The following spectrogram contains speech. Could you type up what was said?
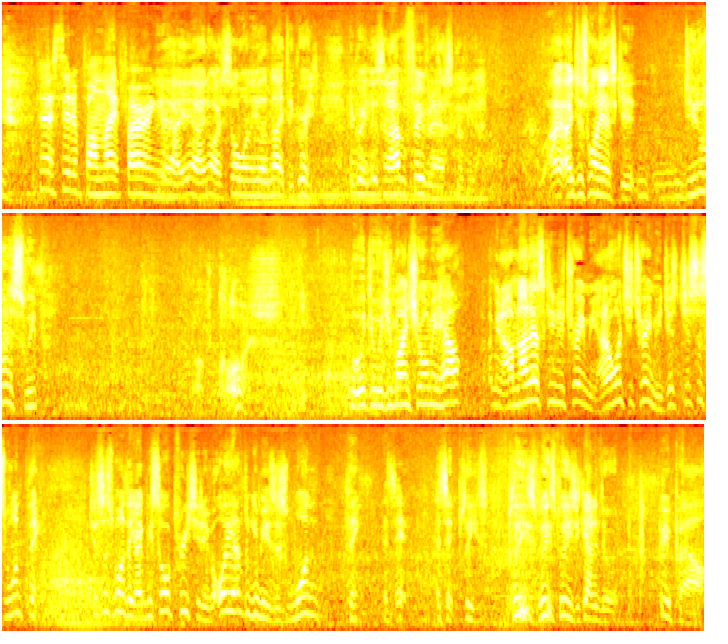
Yeah, I stayed up all night firing him. Yeah, yeah, I know. I saw one the other night. They're great. They're great. Listen, I have a favor to ask of you. I, I just want to ask you, do you know how to sweep? Of course. Would, would you mind showing me how? I mean, I'm not asking you to train me. I don't want you to train me. Just, just this one thing. Just this one thing. I'd be so appreciative. All you have to give me is this one thing. That's it. That's it. Please, please, please, please. You got to do it. Be a pal.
